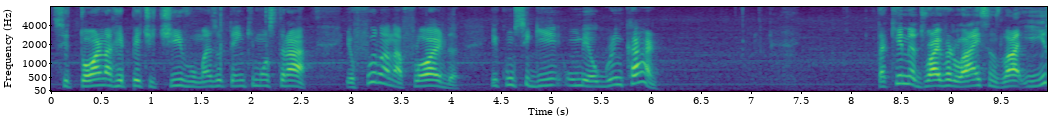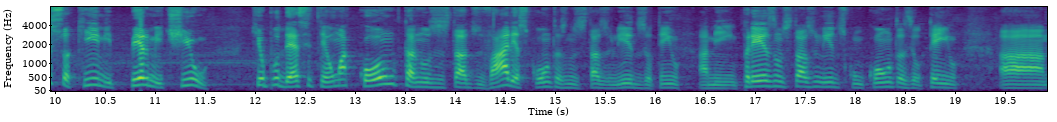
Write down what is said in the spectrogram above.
se torna repetitivo, mas eu tenho que mostrar. Eu fui lá na Flórida e consegui o meu green card. Tá aqui minha driver license lá e isso aqui me permitiu que eu pudesse ter uma conta nos Estados várias contas nos Estados Unidos. Eu tenho a minha empresa nos Estados Unidos com contas, eu tenho a,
